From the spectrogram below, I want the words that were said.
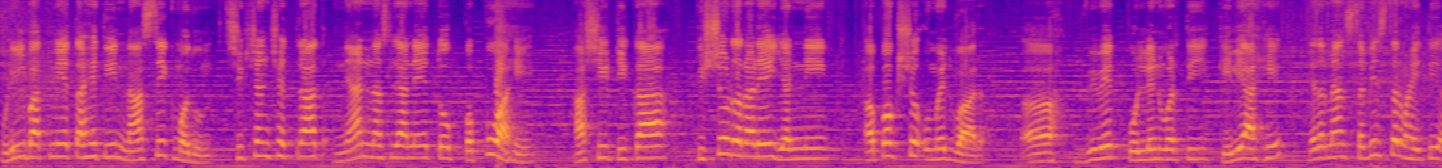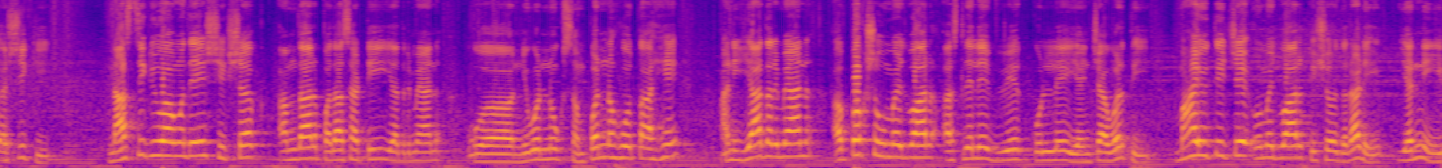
पुढील बातमी येत आहे ती नाशिकमधून. शिक्षण क्षेत्रात ज्ञान नसल्याने तो पप्पू आहे अशी टीका किशोर दराडे यांनी अपक्ष उमेदवार विवेक कोल्हेंवरती केली आहे. या दरम्यान सविस्तर माहिती अशी की नास्तिक युवामध्ये शिक्षक आमदार पदासाठी या दरम्यान व निवडणूक संपन्न होत आहे. आणि या दरम्यान अपक्ष उमेदवार असलेले विवेक कोल्हे यांच्यावरती महायुतीचे उमेदवार किशोर दराडे यांनी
